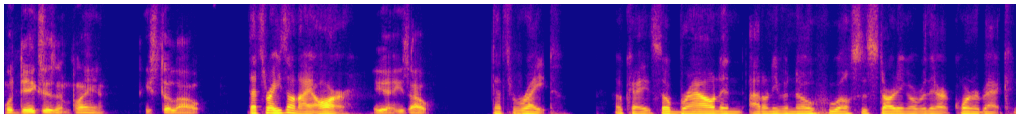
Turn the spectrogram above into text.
Well, Diggs isn't playing. He's still out. That's right. He's on IR. Yeah, he's out. That's right. Okay, so Brown and I don't even know who else is starting over there at cornerback.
